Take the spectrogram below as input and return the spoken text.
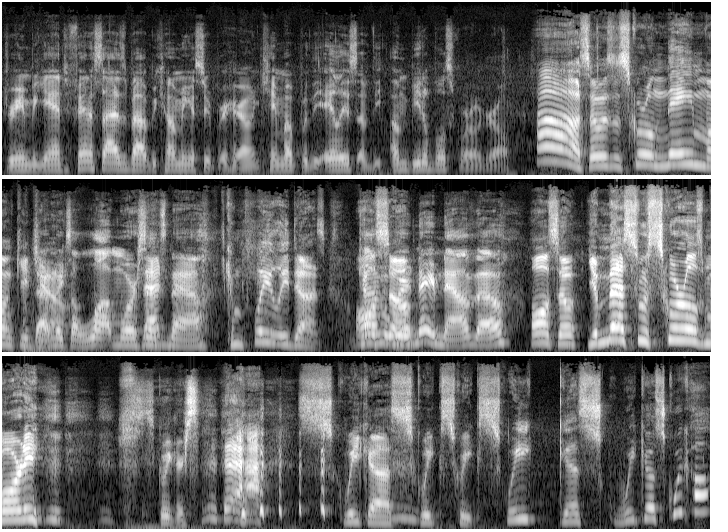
Doreen began to fantasize about becoming a superhero and came up with the alias of the unbeatable Squirrel Girl. Ah, so it was a squirrel named Monkey Joe. That makes a lot more sense now. completely does. Kind of a Also, weird name now, though. also, you mess with squirrels, Morty. Squeakers. Squeaka, squeak, squeak, squeaka, squeaka, squeaka.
